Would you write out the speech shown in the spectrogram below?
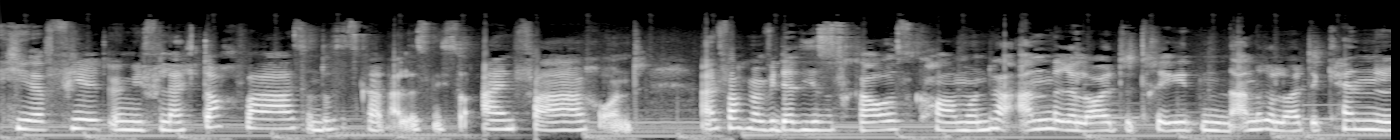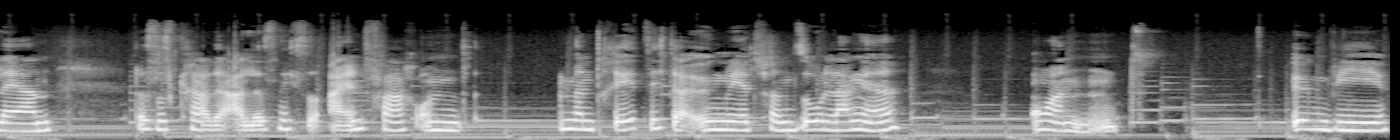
hier fehlt irgendwie vielleicht doch was und das ist gerade alles nicht so einfach und einfach mal wieder dieses Rauskommen, unter andere Leute treten, andere Leute kennenlernen. Das ist gerade alles nicht so einfach und man dreht sich da irgendwie jetzt schon so lange und irgendwie,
